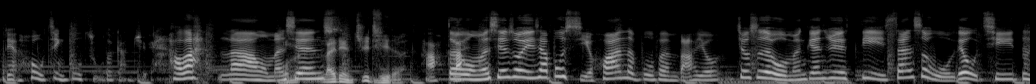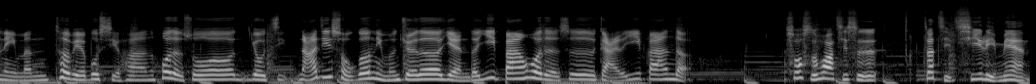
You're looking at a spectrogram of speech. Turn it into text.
有点后劲不足的感觉。好吧，那我们我先们来点具体的，好，对，我们先说一下不喜欢的部分吧。有，就是我们根据第三四五六期，你们特别不喜欢，或者说有几哪几首歌你们觉得演的一般，或者是改的一般的？说实话，其实这几期里面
